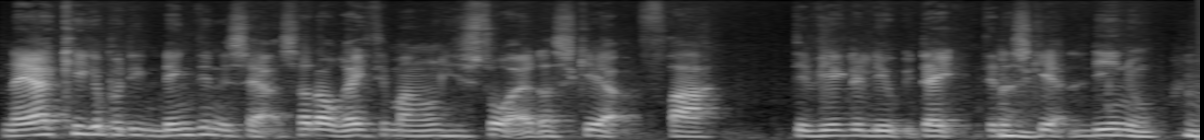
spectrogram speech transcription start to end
når jeg kigger på din LinkedIn især, så er der jo rigtig mange historier, der sker fra det virkelige liv i dag, det der mm. sker lige nu. Mm.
